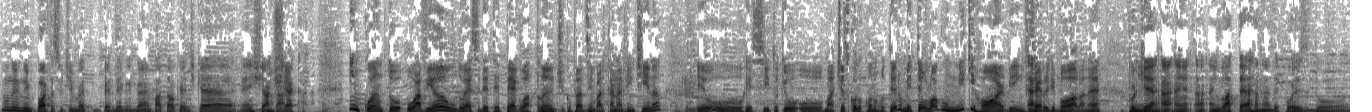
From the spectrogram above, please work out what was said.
Não, não, importa se o time vai perder, ganhar, empatar, o que a gente quer é encher a encher cara. A cara. Enquanto o avião do SDT pega o Atlântico para desembarcar na Argentina, eu recito aqui, o, o Matias colocou no roteiro, meteu logo um Nick Horby em é. febre de bola, né? Porque hum. a, a, a, Inglaterra, né, depois do,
